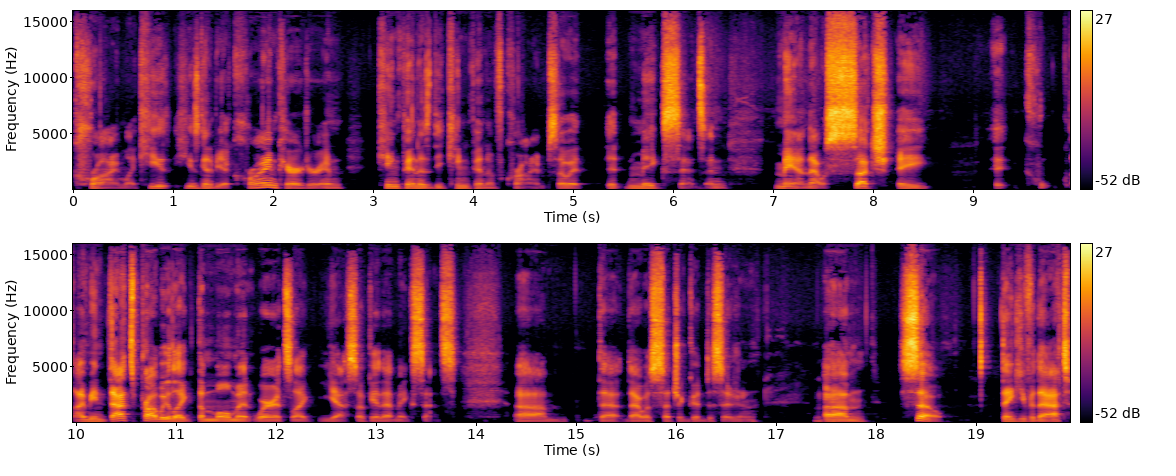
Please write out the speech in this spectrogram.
crime. Like he he's going to be a crime character and Kingpin is the kingpin of crime. So it it makes sense. And man, that was such a it, I mean, that's probably like the moment where it's like, yes, okay, that makes sense. Um, that that was such a good decision. Mhm. Um, so thank you for that.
